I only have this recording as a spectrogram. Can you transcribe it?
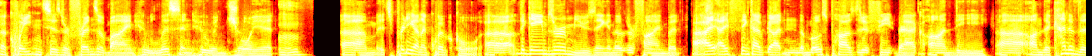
acquaintances or friends of mine who listen who enjoy it. Mm-hmm. Um, it's pretty unequivocal. Uh, the games are amusing and those are fine, but I, I think I've gotten the most positive feedback on the uh, on the kind of the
